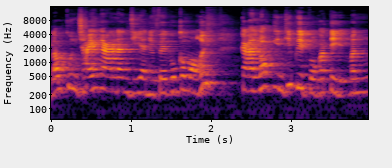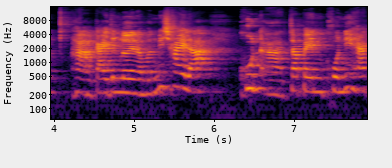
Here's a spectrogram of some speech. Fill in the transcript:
แล้วคุณใช้งานทันทีอันนี้ Facebook ก็มองเฮ้ยการล็อกอินที่ผิดปกติมันห่างไกลจังเลยนะมันไม่ใช่ละ คุณอาจจะเป็นคนที่แฮ็ก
